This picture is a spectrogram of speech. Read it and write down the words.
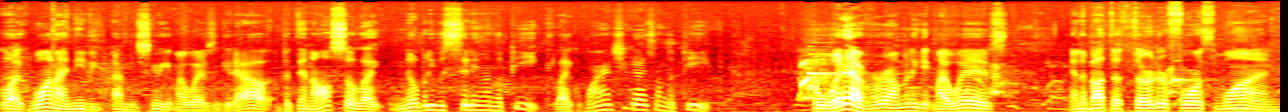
like one, I need to, I'm just gonna get my waves and get out. But then also like nobody was sitting on the peak. Like why aren't you guys on the peak? But whatever, I'm gonna get my waves. And about the third or fourth one,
